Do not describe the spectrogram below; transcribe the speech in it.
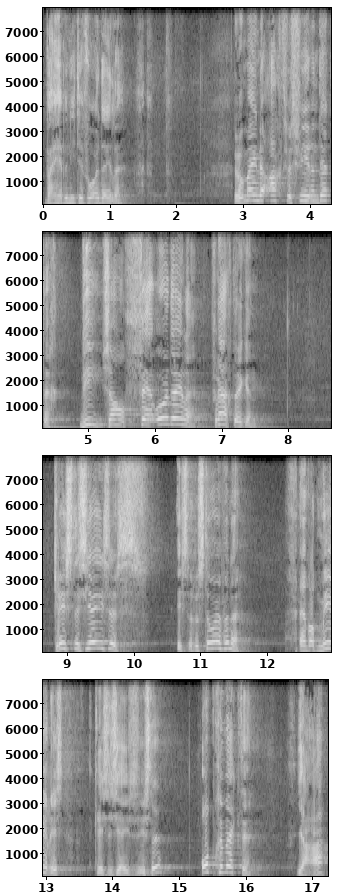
Wij hebben niet te veroordelen. Romeinen 8 vers 34. Wie zal veroordelen? Vraagteken. Christus Jezus is de gestorvene. En wat meer is, Christus Jezus is de opgewekte. Ja,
